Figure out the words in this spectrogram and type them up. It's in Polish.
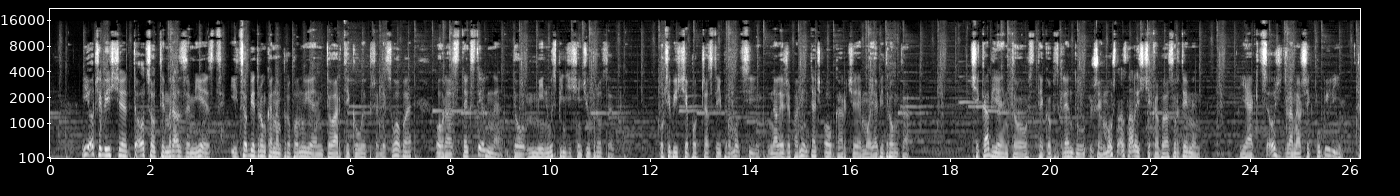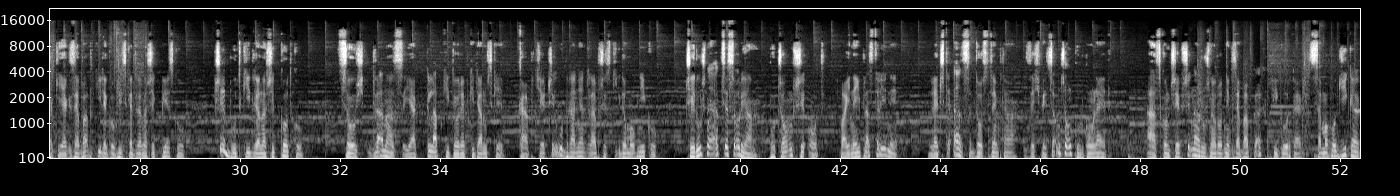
i oczywiście to co tym razem jest i co Biedronka nam proponuje to artykuły przemysłowe oraz tekstylne do minus 50%. Oczywiście podczas tej promocji należy pamiętać o karcie Moja Biedronka. Ciekawie to z tego względu, że można znaleźć ciekawy asortyment. Jak coś dla naszych pupili, takie jak zabawki, legowiska dla naszych piesków, czy budki dla naszych kotków. Coś dla nas jak klapki torebki damskie, kapcie czy ubrania dla wszystkich domowników, czy różne akcesoria, począwszy od fajnej plasteliny, lecz teraz dostępna ze świecącą kulką LED a skończywszy na różnorodnych zabawkach, figurkach, samochodzikach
